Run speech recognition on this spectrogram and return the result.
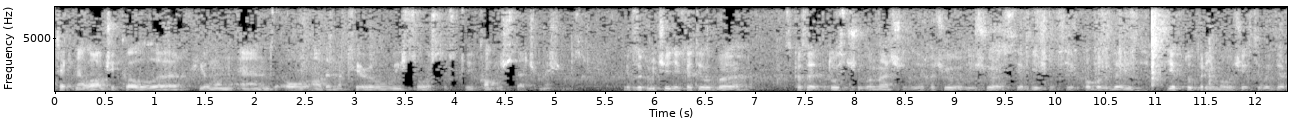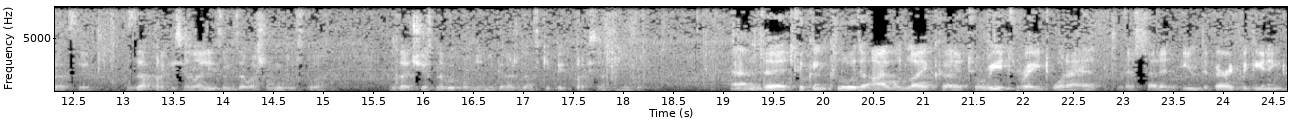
technological, uh, human, and all other material resources to accomplish such missions. И в заключение хотел бы сказать то, с чего начал. Я хочу еще раз сердечно всех поблагодарить. Всех, кто принимал участие в операции, за профессионализм, за ваше мужество, за честно выполненный гражданский и профессиональный долг. And uh, to conclude, I would like uh, to reiterate what I had uh, said in the very beginning.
